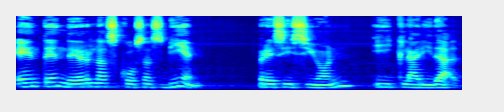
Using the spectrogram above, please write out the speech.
entender las cosas bien, precisión y claridad.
